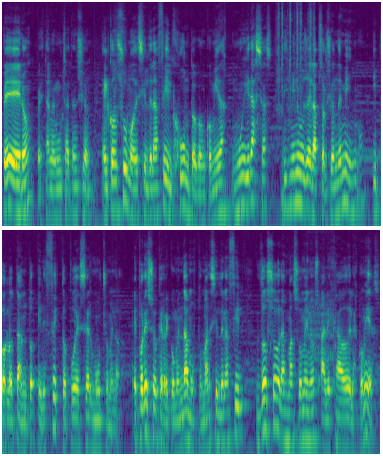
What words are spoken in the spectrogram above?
pero, prestame mucha atención, el consumo de sildenafil junto con comidas muy grasas disminuye la absorción del mismo y por lo tanto el efecto puede ser mucho menor. Es por eso que recomendamos tomar sildenafil dos horas más o menos alejado de las comidas,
